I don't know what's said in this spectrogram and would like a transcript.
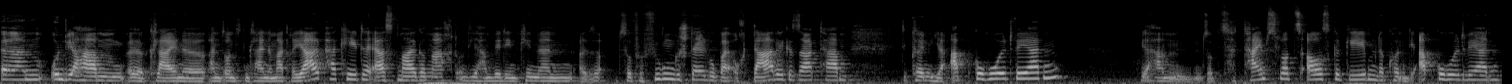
Ähm, und wir haben äh, kleine, ansonsten kleine Materialpakete erstmal gemacht und die haben wir den Kindern also zur Verfügung gestellt, wobei auch da wir gesagt haben, die können hier abgeholt werden Wir haben so Timeslots ausgegeben, da konnten die abgeholt werden,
